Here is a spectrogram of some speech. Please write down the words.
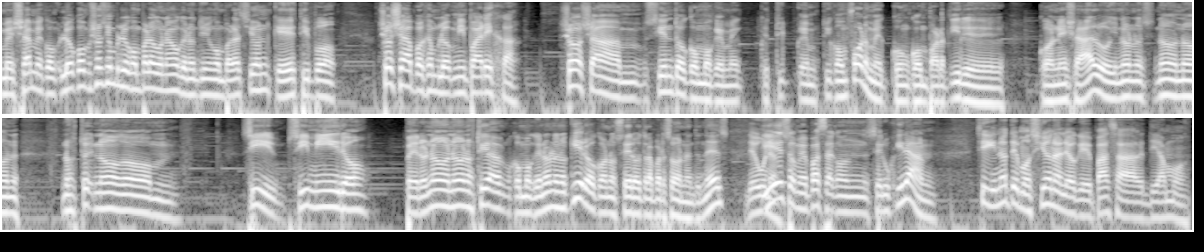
me- ya me com- lo com- yo siempre lo comparo con algo que no tiene comparación, que es tipo, yo ya, por ejemplo, mi pareja, yo ya mm, siento como que me que estoy, que estoy conforme con compartir eh, con ella algo y no no no no, no, no estoy no mm, sí sí miro. Pero no, no, no estoy, a- como que no, no quiero conocer a otra persona, ¿entendés? De una. Y eso me pasa con Girán. Sí, no te emociona lo que pasa, digamos.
